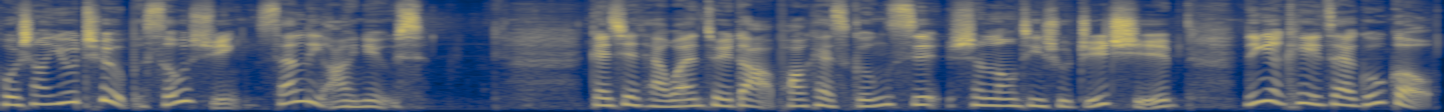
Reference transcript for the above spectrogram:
或上 YouTube 搜寻三立 iNews。感谢台湾最大 Podcast 公司声浪技术支持。您也可以在 Google、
